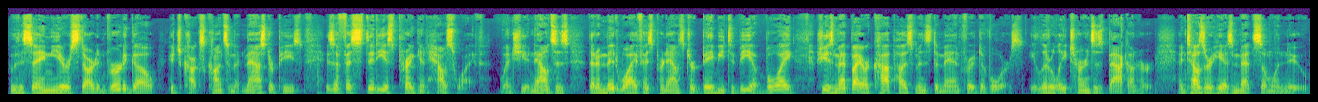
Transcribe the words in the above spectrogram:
who the same year starred in Vertigo, Hitchcock's consummate masterpiece, is a fastidious pregnant housewife. When she announces that a midwife has pronounced her baby to be a boy, she is met by her cop husband's demand for a divorce. He literally turns his back on her and tells her he has met someone new.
